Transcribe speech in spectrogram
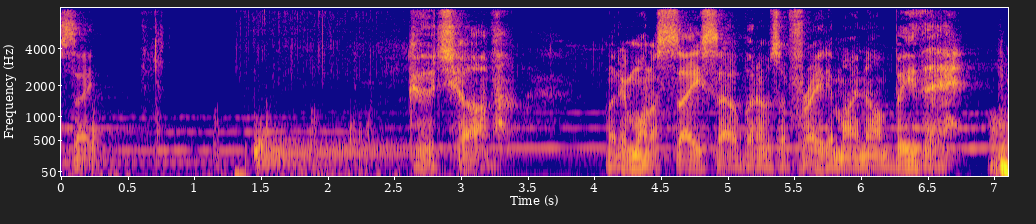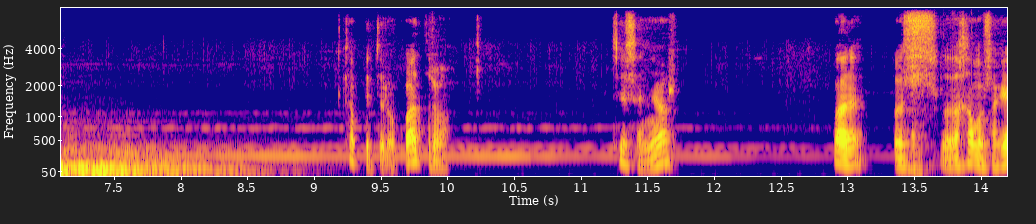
Say? Good job. I didn't want to say so, but I was afraid it might not be there. Capítulo 4. Sí, señor. Vale, pues lo dejamos aquí.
